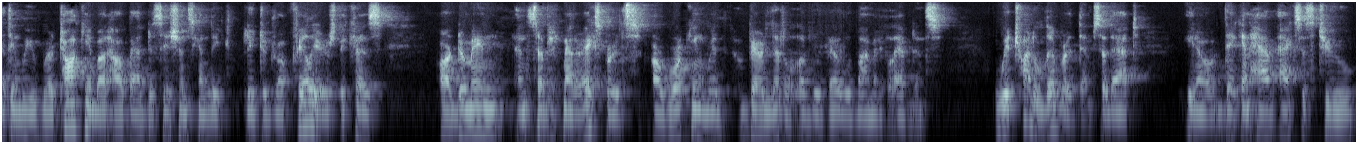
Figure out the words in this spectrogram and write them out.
I think we were talking about how bad decisions can lead, lead to drug failures because our domain and subject matter experts are working with very little of the available biomedical evidence. We're trying to liberate them so that you know they can have access to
